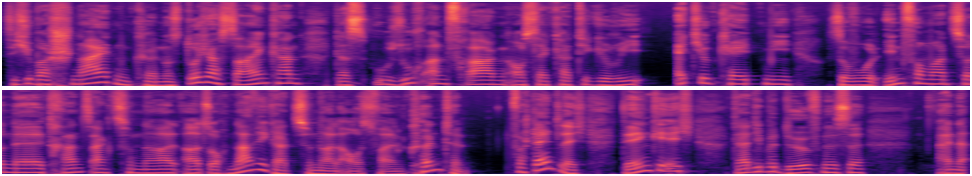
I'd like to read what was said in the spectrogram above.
sich überschneiden können. Und es durchaus sein kann, dass Suchanfragen aus der Kategorie Educate Me sowohl informationell, transaktional als auch navigational ausfallen könnten. Verständlich, denke ich, da die Bedürfnisse eine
